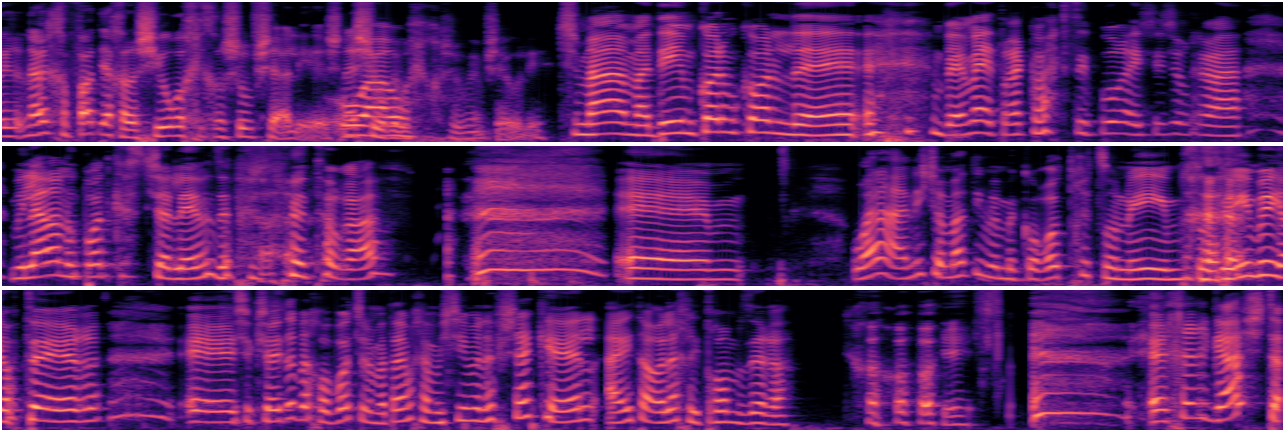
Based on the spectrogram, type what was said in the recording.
נראה לי חפרתי לך על השיעור הכי חשוב שהיה לי, שני וואו. שיעורים הכי חשובים שהיו לי. תשמע, מדהים. קודם כל, אה, באמת, רק מהסיפור האישי שלך, מילא לנו פודקאסט שלם, זה פשוט מטורף. אמ, וואלה, אני שמעתי ממקורות חיצוניים, סודיים ביותר, אה, שכשהיית בחובות של 250 אלף שקל, היית הולך לתרום זרע. איך הרגשת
